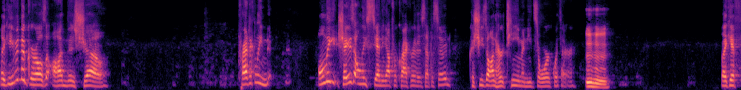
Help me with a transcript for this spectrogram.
Like even the girls on this show, practically only Shea's only standing up for Cracker this episode because she's on her team and needs to work with her. Mm-hmm. Like if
